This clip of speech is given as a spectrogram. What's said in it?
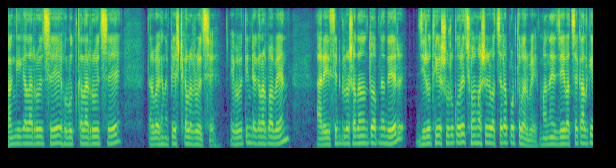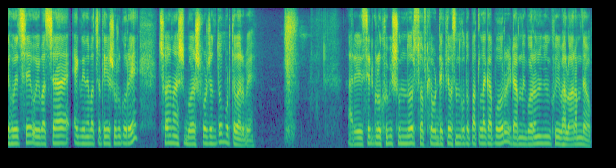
বাঙ্গি কালার রয়েছে, হলুদ কালার রয়েছে, তারপর এখানে পেস্ট কালার রয়েছে। এভাবে তিনটা কালার পাবেন। আর এই সেটগুলো সাধারণত আপনাদের জিরো থেকে শুরু করে ছয় মাসের বাচ্চারা পড়তে পারবে। মানে যে বাচ্চা কালকে হয়েছে, ওই বাচ্চা একদিনের বাচ্চা থেকে শুরু করে ছয় মাস বয়স পর্যন্ত পড়তে পারবে। আর এই সেটগুলো খুবই সুন্দর, সফট কাপড় দেখতে পাচ্ছেন কত পাতলা কাপড়। এটা আপনার গরমের জন্য খুবই ভালো, আরামদায়ক।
